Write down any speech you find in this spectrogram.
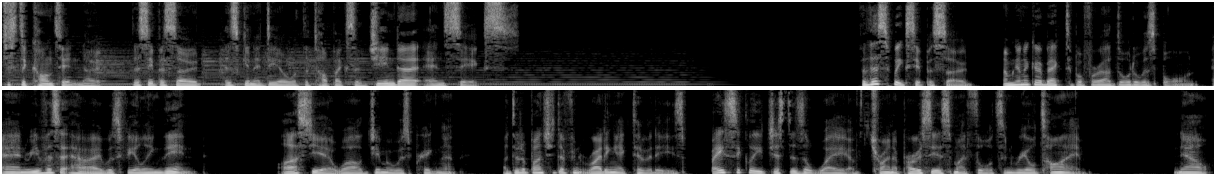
Just a content note, this episode is going to deal with the topics of gender and sex. For this week's episode, I'm going to go back to before our daughter was born and revisit how I was feeling then. Last year, while Gemma was pregnant, I did a bunch of different writing activities, basically just as a way of trying to process my thoughts in real time. Now,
